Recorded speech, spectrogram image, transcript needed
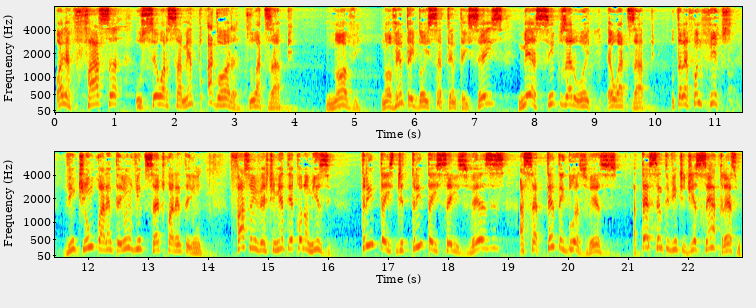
Olha, faça o seu orçamento agora no WhatsApp 9 9276 6508 é o WhatsApp. O telefone fixo 21 41 27 41. Faça o um investimento e economize 30, de 36 vezes a 72 vezes. Até 120 dias sem acréscimo.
